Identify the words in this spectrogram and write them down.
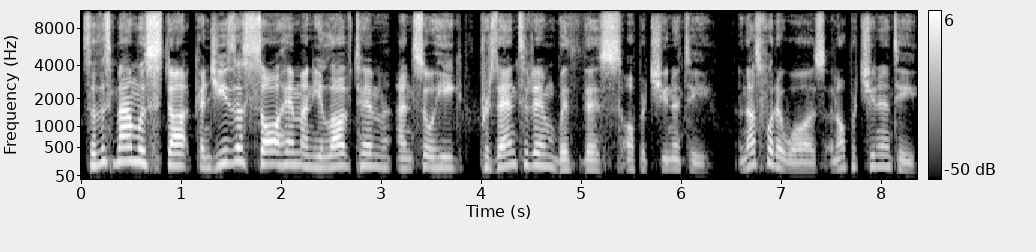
So this man was stuck, and Jesus saw him and he loved him, and so he presented him with this opportunity. And that's what it was an opportunity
